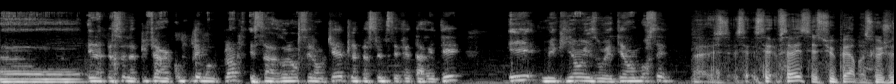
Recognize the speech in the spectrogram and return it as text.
euh, et la personne a pu faire un complément de plainte et ça a relancé l'enquête. La personne s'est fait arrêter et mes clients, ils ont été remboursés. c'est- vous savez, c'est super parce que je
